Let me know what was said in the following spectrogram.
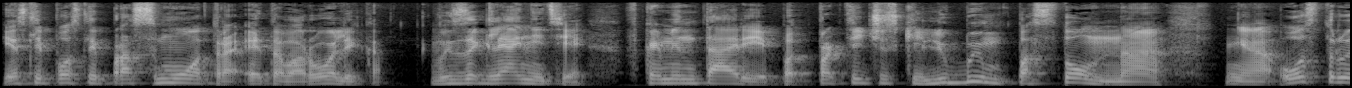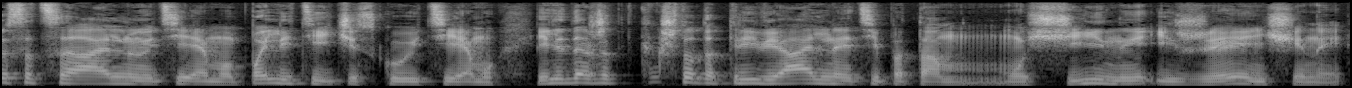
Если после просмотра этого ролика вы заглянете в комментарии под практически любым постом на э, острую социальную тему, политическую тему, или даже что-то тривиальное, типа там мужчины и женщины,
